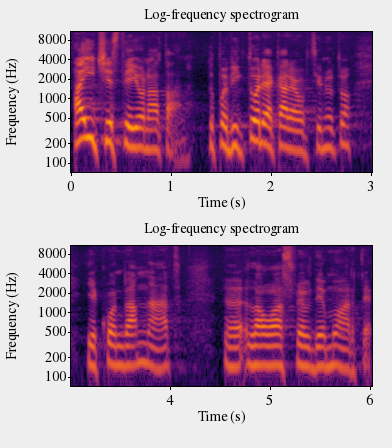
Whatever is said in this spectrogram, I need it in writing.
Aici este Ionatan. După victoria care a obținut-o, e condamnat uh, la o astfel de moarte.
